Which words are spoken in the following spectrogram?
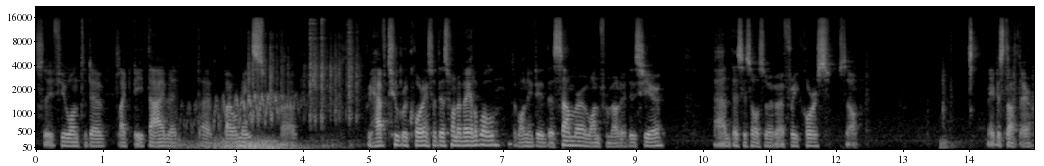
So if you want to do like deep dive, it, uh, by all means, uh, we have two recordings of this one available. The one he did this summer, and one from earlier this year. And this is also a free course, so maybe start there.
